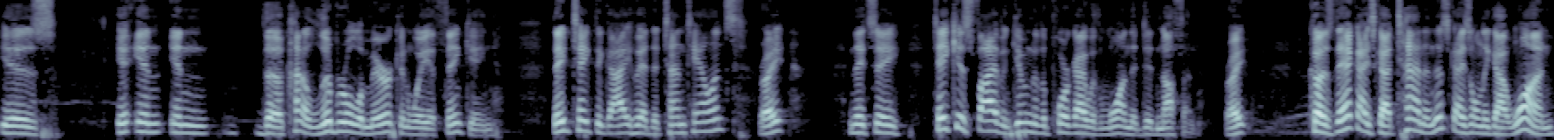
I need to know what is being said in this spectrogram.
is in, in the kind of liberal American way of thinking, they'd take the guy who had the 10 talents, right? And they'd say, take his five and give him to the poor guy with one that did nothing, right? Because that guy's got 10 and this guy's only got one,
